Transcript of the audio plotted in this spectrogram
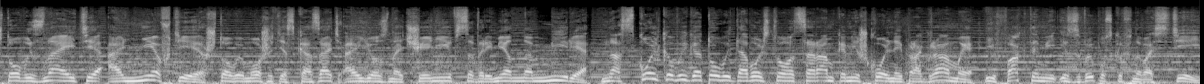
что вы знаете о нефти, что вы можете сказать о ее значении в современном мире, насколько вы готовы довольствоваться рамками школьной программы и фактами из выпусков новостей.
